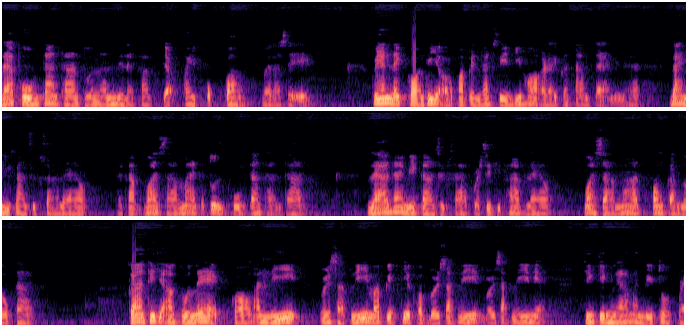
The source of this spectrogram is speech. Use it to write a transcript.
และภูมิต้านทานตัวนั้นเนี่ยนะครับจะไปปกป้องไวรัสเอง เพราะฉะนั้นในก่อนที่จะออกมาเป็นวัคซีนยี่ห้ออะไรก็ตามแต่นี่นะฮะได้มีการศึกษาแล้วนะครับว่าสามารถกระตุ้นภูมิต้านทานได้ แล้วได้มีการศึกษาประสิทธิภาพแล้วว่าสามารถป้องกันโรคได้ การที่จะเอาตัวเลขของอันนี้ บริษัทนี้มาเปรียบเทียบกับบริษัทนี้ บริษัทนี้เนี่ย จริงๆ แล้วมันมีตัวแปร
